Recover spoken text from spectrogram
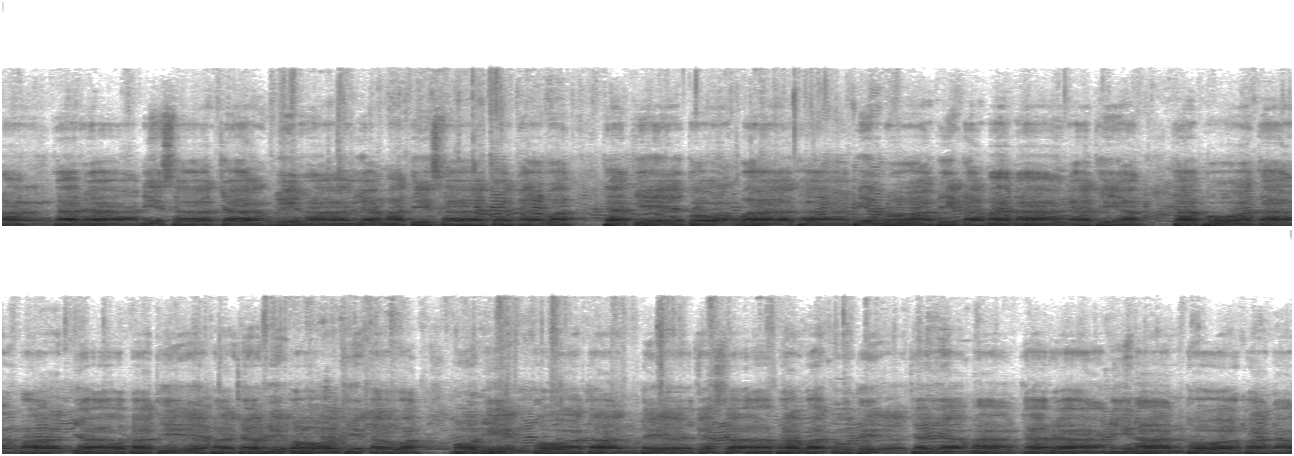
มังคารานิสัจจังวิลายามาติสัจจกวะทะเจตวงวา มนังอธิอังทัพพัวตังปัญญาปฏิปัจจริโตทิตวะ มนินโทตันเตชะสาภวตุเตชยมังคารานินันโทปนั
